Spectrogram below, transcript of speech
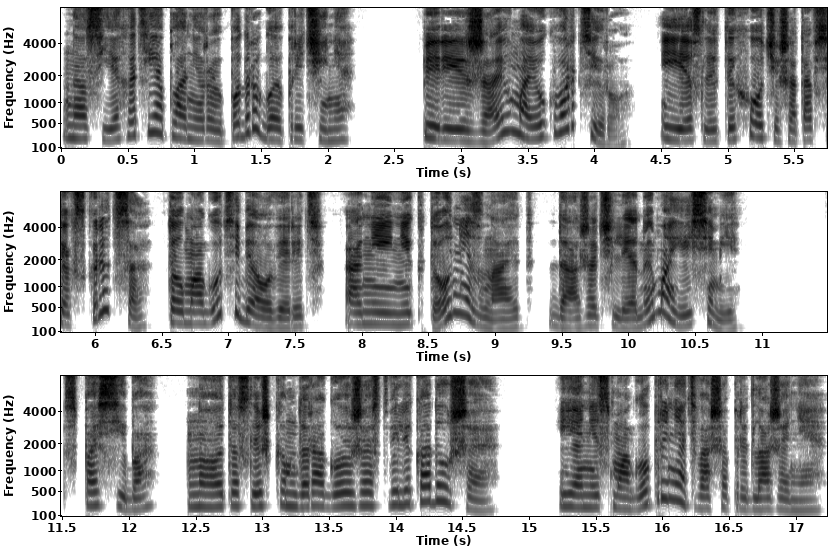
но съехать я планирую по другой причине». «Переезжай в мою квартиру. Если ты хочешь ото всех скрыться, то могу тебя уверить, о ней никто не знает, даже члены моей семьи». «Спасибо, но это слишком дорогой жест великодушия. Я не смогу принять ваше предложение».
